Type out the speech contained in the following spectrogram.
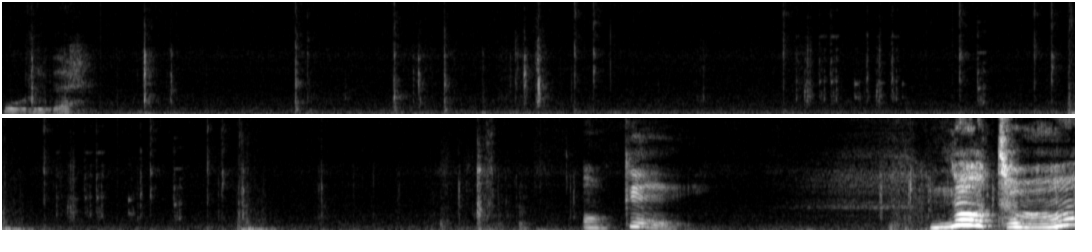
kurde. Okay. No to...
